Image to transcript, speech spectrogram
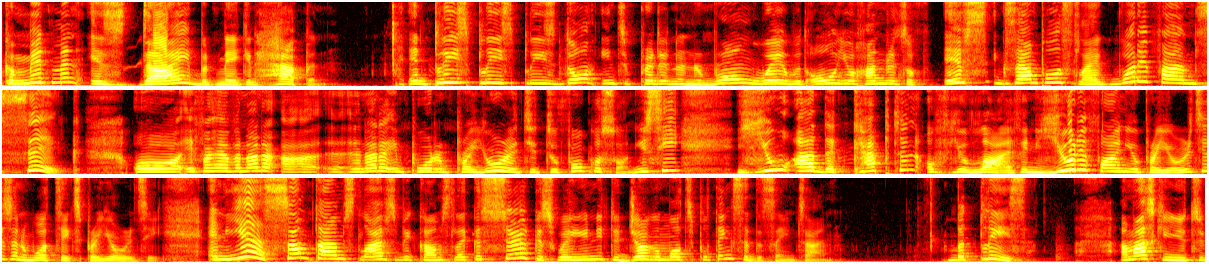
commitment is die but make it happen. And please, please, please don't interpret it in the wrong way with all your hundreds of ifs examples. Like, what if I'm sick, or if I have another uh, another important priority to focus on? You see, you are the captain of your life, and you define your priorities and what takes priority. And yes, sometimes life becomes like a circus where you need to juggle multiple things at the same time. But please, I'm asking you to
